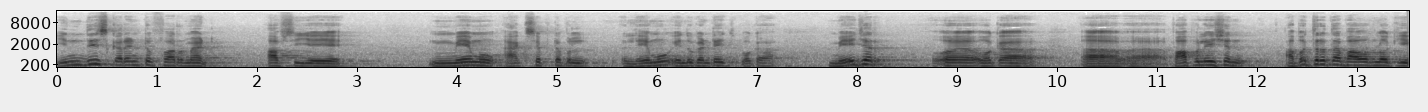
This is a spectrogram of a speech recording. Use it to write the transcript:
In this current format of CAA మేము యాక్సెప్టబుల్ లేము. ఎందుకంటే ఒక మేజర్ uh, ఒక uh, పాపులేషన్ అభద్రతా భావంలోకి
